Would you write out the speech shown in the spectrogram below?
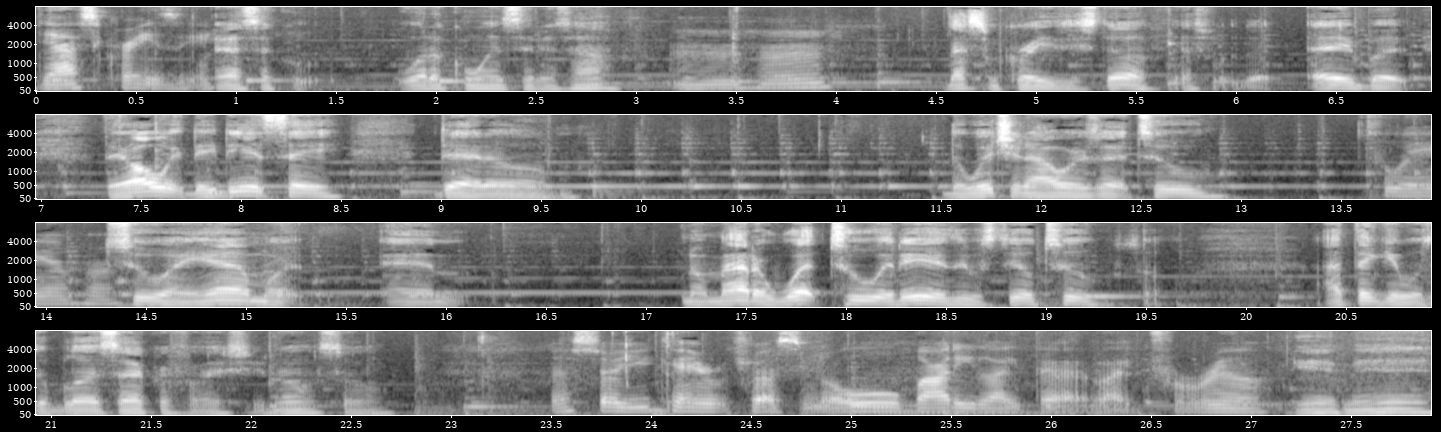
that's crazy. that's a what a coincidence huh Mm-hmm. that's some crazy stuff that's what the, hey but they always they did say that um the witching hour is at 2 Two A.M. Huh? 2 a.m and no matter what 2 it is it was still 2 so i think it was a blood sacrifice you know so Sure you can't trust nobody like that, like for real. yeah man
